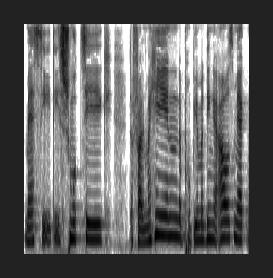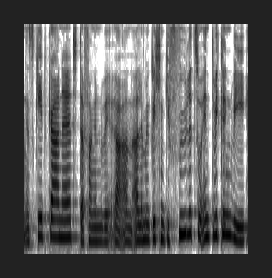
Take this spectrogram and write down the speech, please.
messy, die ist schmutzig, da fallen wir hin, da probieren wir Dinge aus, merken, es geht gar nicht, da fangen wir an, alle möglichen Gefühle zu entwickeln, wie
